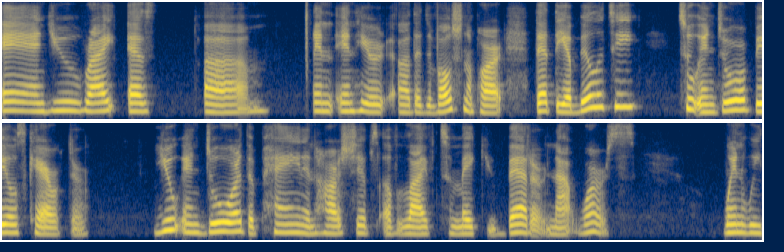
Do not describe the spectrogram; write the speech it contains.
and you write as um, in in here uh, the devotional part that the ability to endure builds character. You endure the pain and hardships of life to make you better, not worse. When we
